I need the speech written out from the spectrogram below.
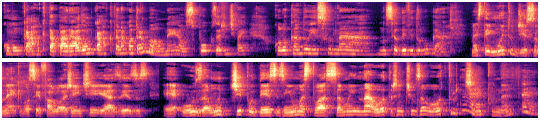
como um carro que está parado ou um carro que está na contramão, né? Aos poucos a gente vai colocando isso na, no seu devido lugar. Mas tem muito disso, né, que você falou. A gente às vezes é, usa um tipo desses em uma situação e na outra a gente usa outro É. tipo, né? É,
